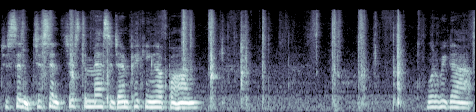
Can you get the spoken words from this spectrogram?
Just in, just in, just a message I'm picking up on. What do we got?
